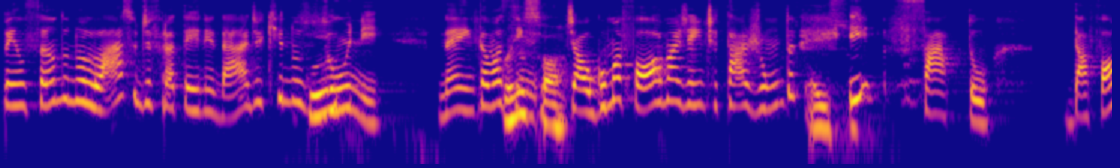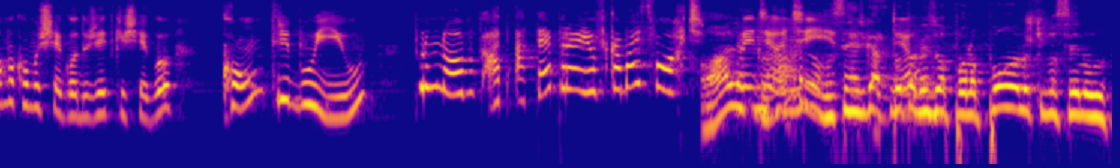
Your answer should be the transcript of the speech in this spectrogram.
pensando no laço de fraternidade que nos Sim. une. Né? Então, assim, de alguma forma a gente tá junta. É e fato, da forma como chegou, do jeito que chegou, contribuiu para um novo. A, até para eu ficar mais forte. Olha, mediante claro, isso. Você resgatou entendeu? talvez o Oponopono que você não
